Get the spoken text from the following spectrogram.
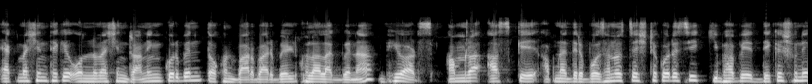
এক মেশিন থেকে অন্য মেশিন রানিং করবেন, তখন বারবার বেল্ট খোলা লাগবে না। ভিউয়ার্স, আমরা আজকে আপনাদের বোঝানোর চেষ্টা করেছি কীভাবে দেখে শুনে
